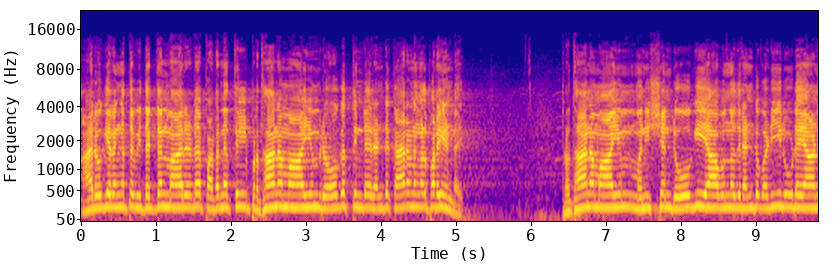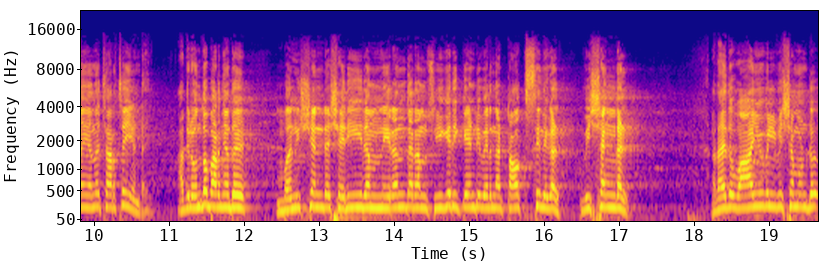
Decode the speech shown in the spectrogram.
ആരോഗ്യരംഗത്തെ വിദഗ്ധന്മാരുടെ പഠനത്തിൽ പ്രധാനമായും രോഗത്തിന്റെ രണ്ട് കാരണങ്ങൾ പറയുണ്ടായി പ്രധാനമായും മനുഷ്യൻ രോഗിയാവുന്നത് രണ്ട് വഴിയിലൂടെയാണ് എന്ന് ചർച്ച ചെയ്യുണ്ടായി അതിലൊന്ന് പറഞ്ഞത് മനുഷ്യന്റെ ശരീരം നിരന്തരം സ്വീകരിക്കേണ്ടി വരുന്ന ടോക്സിനുകൾ വിഷങ്ങൾ. അതായത് വായുവിൽ വിഷമുണ്ട്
